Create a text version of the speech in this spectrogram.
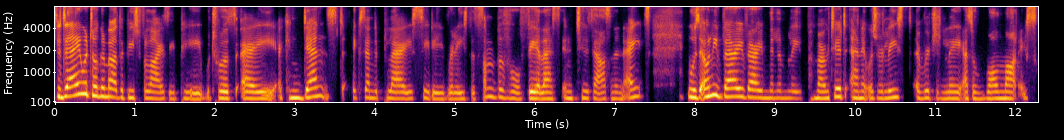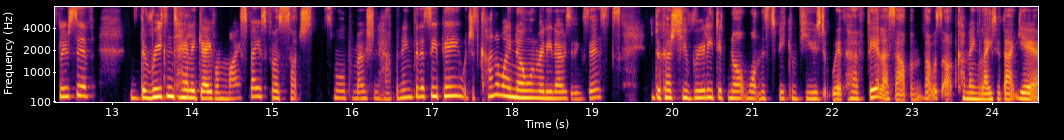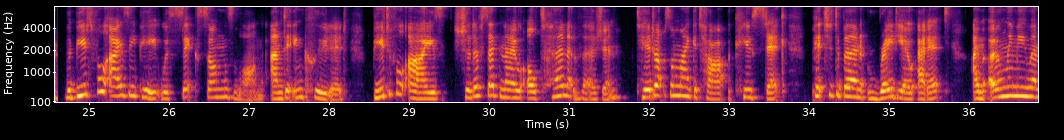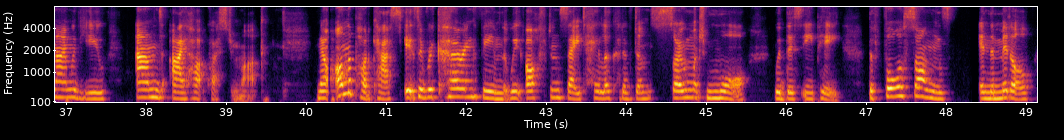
Today, we're talking about the Beautiful Eyes EP, which was a, a, condensed extended play CD released the summer before Fearless in 2008. It was only very, very minimally promoted and it was released originally as a Walmart exclusive. The reason Taylor gave on MySpace for such small promotion happening for this EP, which is kind of why no one really knows it exists, because she really did not want this to be confused with her Fearless album that was upcoming later that year. The Beautiful Eyes EP was six songs long and it included Beautiful Eyes, Should Have Said No alternate version, Teardrops on My Guitar acoustic, Picture to Burn radio edit, I'm Only Me When I'm With You, and I Heart question mark. Now, on the podcast, it's a recurring theme that we often say Taylor could have done so much more with this EP. The four songs in the middle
